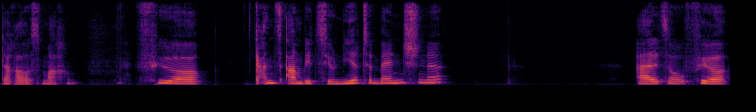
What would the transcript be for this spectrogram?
daraus machen. Für ganz ambitionierte Menschen Also für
